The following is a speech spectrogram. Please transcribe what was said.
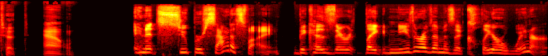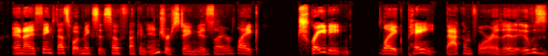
to town. And it's super satisfying because they're like neither of them is a clear winner and i think that's what makes it so fucking interesting is they're like trading like paint back and forth it, it was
